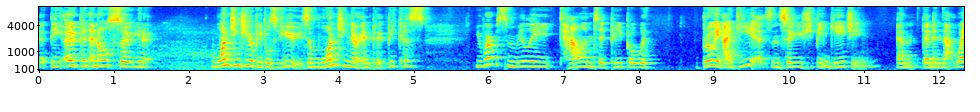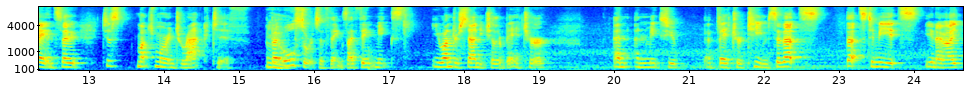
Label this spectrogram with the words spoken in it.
at being open and also you know wanting to hear people's views and wanting their input because you work with some really talented people with brilliant ideas, and so you should be engaging um, them in that way. And so, just much more interactive about mm. all sorts of things, I think makes you understand each other better, and and makes you a better team. So that's that's to me, it's you know I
